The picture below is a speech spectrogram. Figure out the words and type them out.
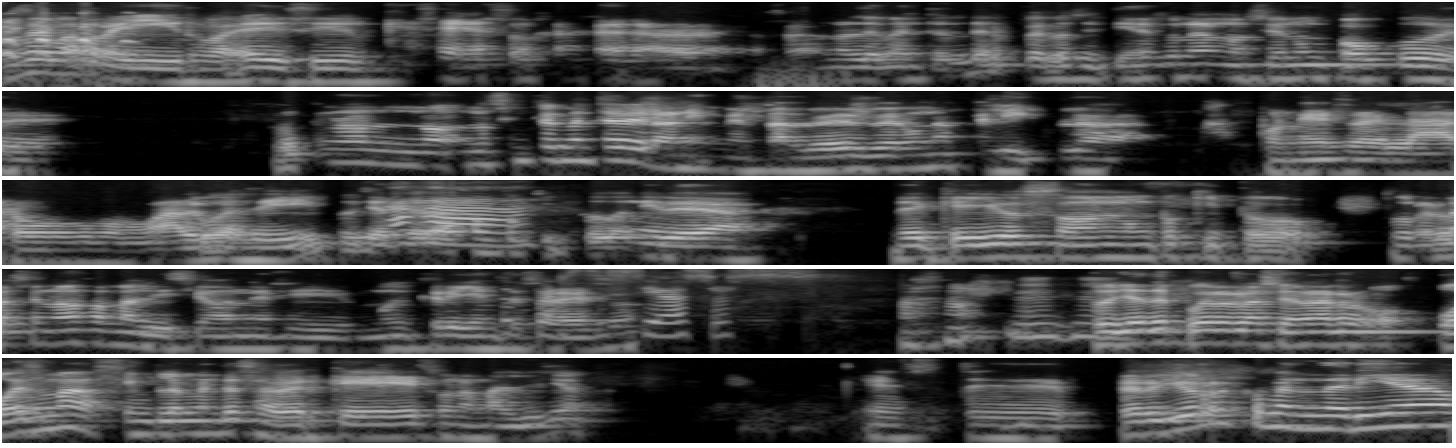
no se va a reír, va a decir, ¿qué es eso? Ja, ja, ja". O sea, no le va a entender, pero si tienes una noción un poco de, no, no, no simplemente ver anime, tal vez ver una película japonesa, el aro o algo así, pues ya te das un Ajá. poquito de una idea de que ellos son un poquito pues, relacionados a maldiciones y muy creyentes a eso. Ajá. Ujú. Entonces ya te puedes relacionar, o, o es más, simplemente saber qué es una maldición. Este, pero yo recomendaría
